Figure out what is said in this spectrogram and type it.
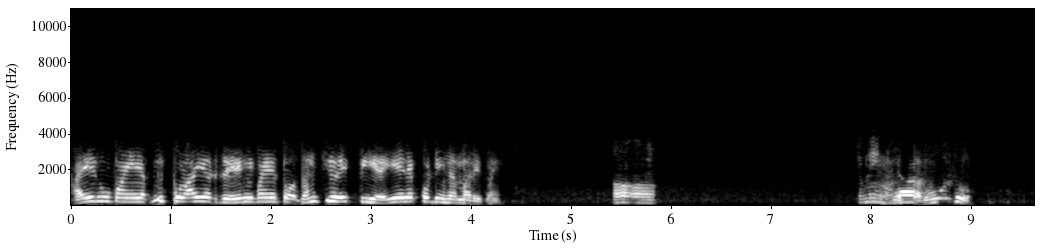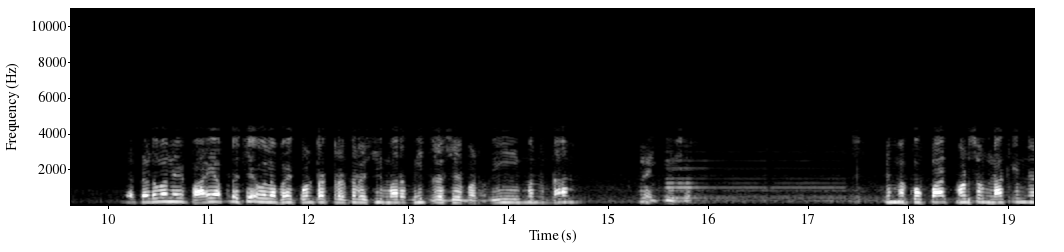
આયરું પાસે એક વિપુલ આયર છે. એની પાસે તો ધમકીઓ આપી છે. એ રેકોર્ડિંગ છે મારી પાસે કરવું શું દડવાને ભાઈ આપણે છે ઓલા ભાઈ કોન્ટ્રાક્ટર કરે છે મારા મિત્ર છે પણ એ મને નામ ભૂલાઈ ગયું છે. એમાં કોઈ પાંચ માણસો નાખીને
